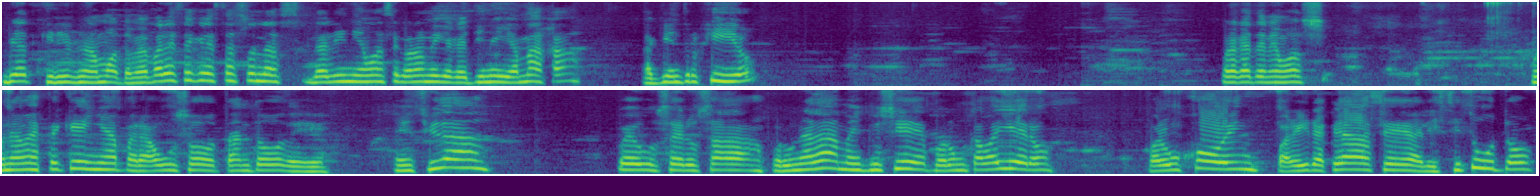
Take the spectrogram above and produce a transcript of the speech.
de adquirir una moto. Me parece que estas son las, la línea más económica que tiene Yamaha aquí en Trujillo. Por acá tenemos una más pequeña para uso tanto de en ciudad, puede ser usada por una dama, inclusive por un caballero, por un joven, para ir a clase, al instituto,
